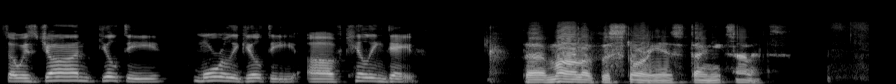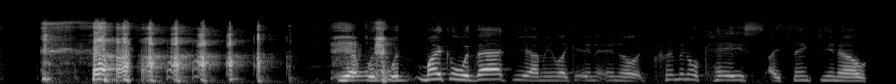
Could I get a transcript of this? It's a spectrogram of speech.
So is John guilty, morally guilty, of killing Dave? The moral of the story is don't eat salads. yeah, with, with Michael, with that, yeah, I mean, like in in a criminal case, I think you know,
